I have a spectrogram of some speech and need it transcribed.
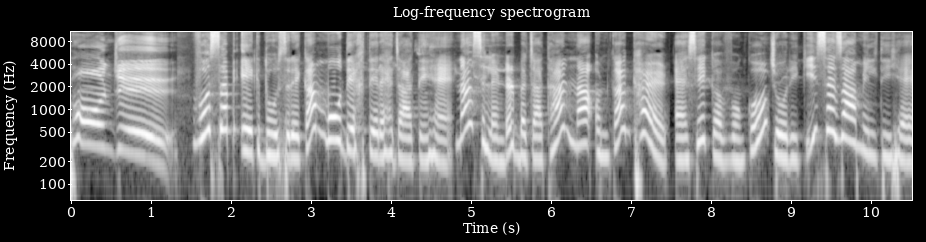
भांजे। वो सब एक दूसरे का मुँह देखते रह जाते हैं। ना सिलेंडर बचा था ना उनका घर। ऐसे कव्वों को चोरी की सजा मिलती है।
